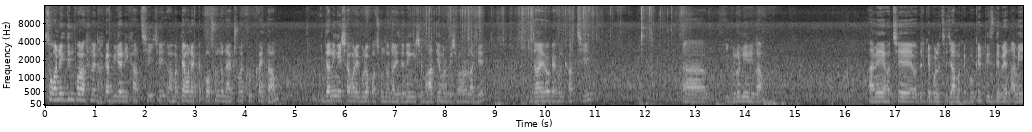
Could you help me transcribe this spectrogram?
সো অনেক দিন পর আসলে ঢাকা বিরিয়ানি খাচ্ছি, যে আমার তেমন একটা পছন্দ না, একসময় খুব খাইতাম। ইদানিং এসে আমার এগুলো পছন্দ না, ইদানিং এসে ভাতই আমার বেশি ভালো লাগে। যাই হোক, এখন খাচ্ছি। এগুলো নিয়ে নিলাম। আমি হচ্ছে ওদেরকে বলেছি যে আমাকে বুকের পিস দেবেন। আমি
